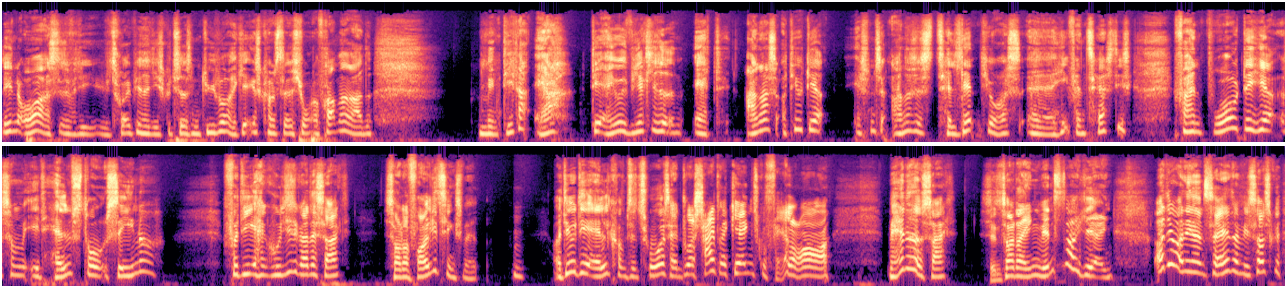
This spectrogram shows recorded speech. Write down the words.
lidt en overraskelse, fordi vi tror ikke, vi havde diskuteret sådan dybere regeringskonstellationer fremadrettet. Men det der er, det er jo i virkeligheden, at Anders, og det er jo der, jeg synes, at Anders' talent jo også er helt fantastisk, for han bruger det her som et halvstrå senere. Fordi han kunne lige så godt have sagt, så er der folketingsvalg. Og det er jo det, alle kommentatorer sagde. Du har sagt, at regeringen skulle falde over. Men han havde sagt, så er der ingen venstre-regering. Og det var det, han sagde, da vi så skulle...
